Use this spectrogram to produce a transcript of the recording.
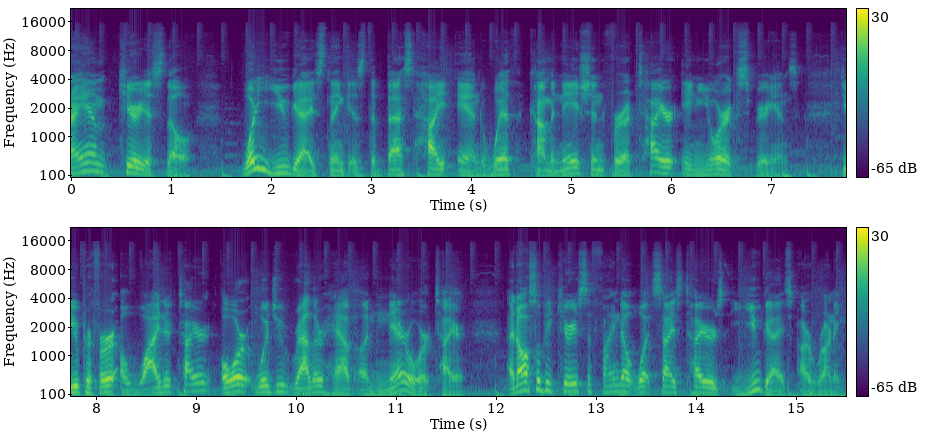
I am curious though, what do you guys think is the best height and width combination for a tire in your experience? Do you prefer a wider tire or would you rather have a narrower tire? I'd also be curious to find out what size tires you guys are running.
